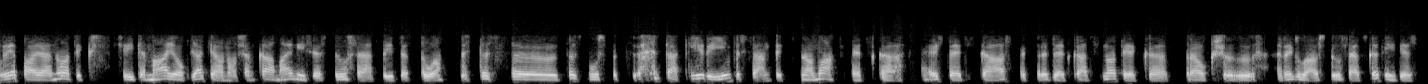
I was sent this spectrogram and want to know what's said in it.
Liepājā notiks šī mājokļa atjaunošana, kā mainīsies pilsēta līdz ar to. Tas, tas, eh, tas būs pat tā tīri interesanti no mākslinieckā, estētiskā aspekta redzēt, kā tas notiek, braukšu eh, regulāri pilsētu skatīties,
